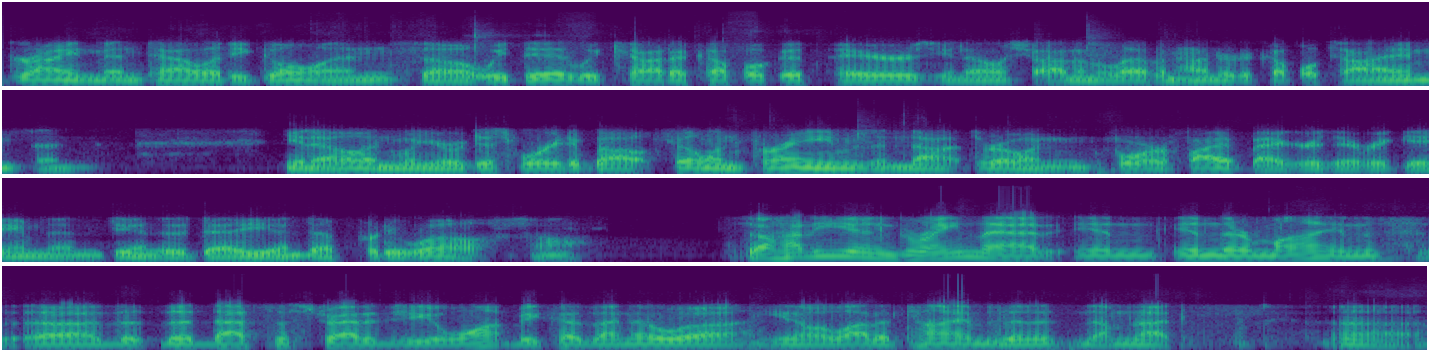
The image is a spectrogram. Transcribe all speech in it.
grind mentality going. So we did. We caught a couple good pairs, you know, shot an 1100 a couple times, and you know, and when you're just worried about filling frames and not throwing four or five baggers every game, then at the end of the day, you end up pretty well. So. So how do you ingrain that in in their minds uh, that, that that's the strategy you want? Because I know uh, you know a lot of times, and I'm not uh,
